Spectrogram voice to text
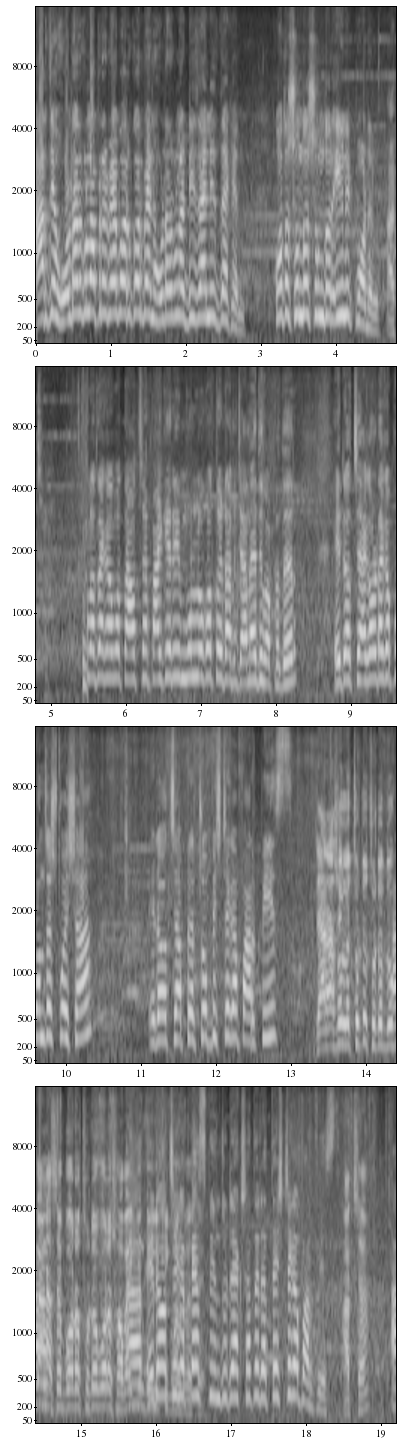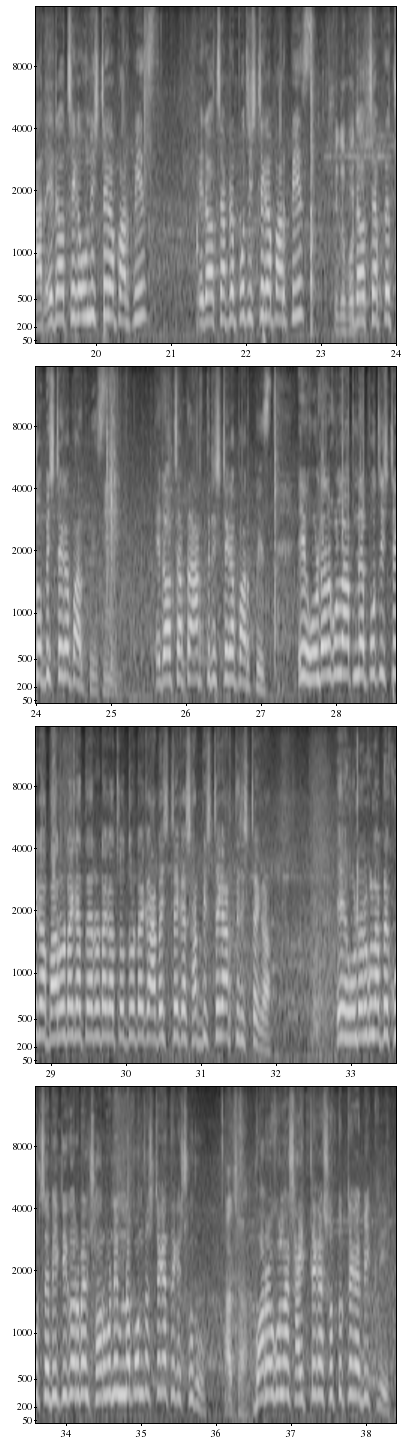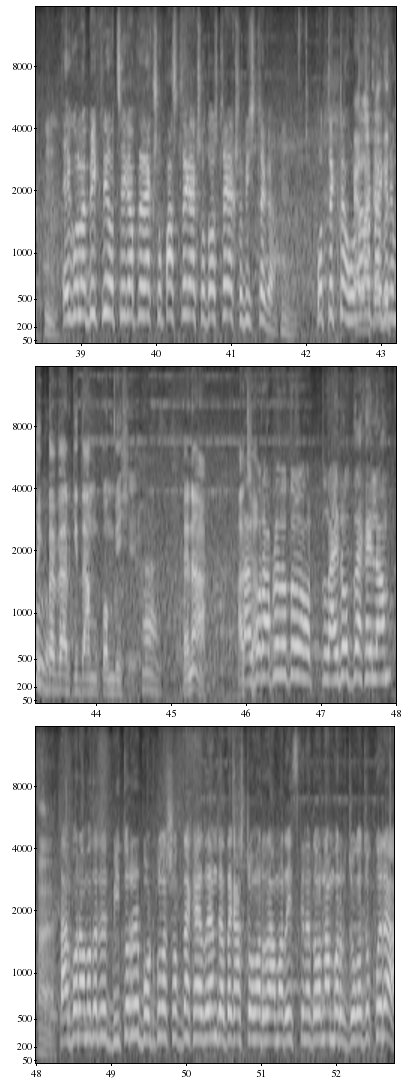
আর যে হোল্ডারগুলো আপনি ব্যবহার করবেন হোল্ডারগুলো ডিজাইন দেখেন। কত সুন্দর সুন্দর ইউনিট মডেল আচ্ছা। দেখাবো তা হচ্ছে পাইকারি মূল্য কত এটা আমি জানাই দেবো আপনাদের। এটা হচ্ছে এগারো টাকা পঞ্চাশ পয়সা। এটা হচ্ছে আপনার চব্বিশ টাকা পার পিস। যার আসলে ছোট ছোট দোকান আছে বড় ছোট বড় সবাই আর কিন্তু এটা হচ্ছে electric পেস পিন দুটো একসাথে এটা তেইশ টাকা পার পিস। আচ্ছা। আর এটা হচ্ছে উনিশ টাকা পার পিস। এটা হচ্ছে আপনার পঁচিশ টাকা পার পিস। এটা হচ্ছে আপনার চব্বিশ টাকা পার পিস। এটা হচ্ছে আপনার আটত্রিশ টাকা পার পিস। এই হোল্ডারগুলো আপনি পঁচিশ টাকা বারো টাকা তেরো টাকা চোদ্দ টাকা আঠাশ টাকা ছাব্বিশ টাকা আটত্রিশ টাকা। এই হোল্ডারগুলো আপনি খুচরা বিক্রি করবেন সর্বনিম্ন পঞ্চাশ টাকা থেকে শুরু। আচ্ছা। বড়গুলো ষাট টাকা সত্তর টাকা বিক্রি। এগুলো বিক্রি হচ্ছে আপনার একশো পাঁচ টাকা একশো দশ টাকা একশো বিশ টাকা। প্রত্যেকটা হোল্ডার পাইকারি আর কি দাম কম বেশি। হ্যাঁ। তাই না? আচ্ছা। তারপর আপনাদের তো লাইট রোড দেখাইলাম। হ্যাঁ। তারপর আমাদের ভিতরের বোর্ডগুলো সব দেখাই দেন যাতে কাস্টমাররা আমার স্ক্রিনে দেওয়া নাম্বার যোগাযোগ করে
